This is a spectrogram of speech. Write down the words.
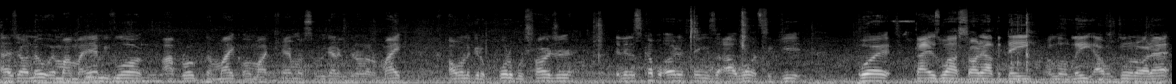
As y'all know, in my Miami vlog, I broke the mic on my camera, so we gotta get another mic. I want to get a portable charger, and then there's a couple other things that I want to get but that is why I started out the day a little late. I was doing all that.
